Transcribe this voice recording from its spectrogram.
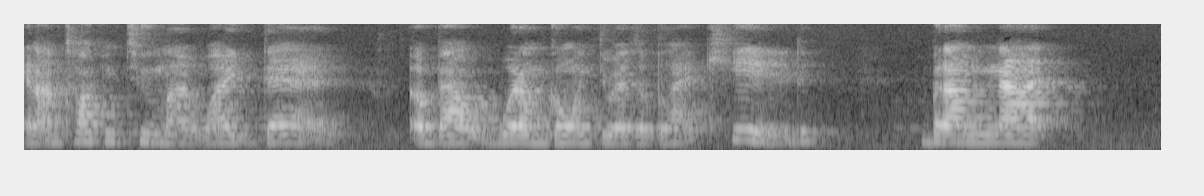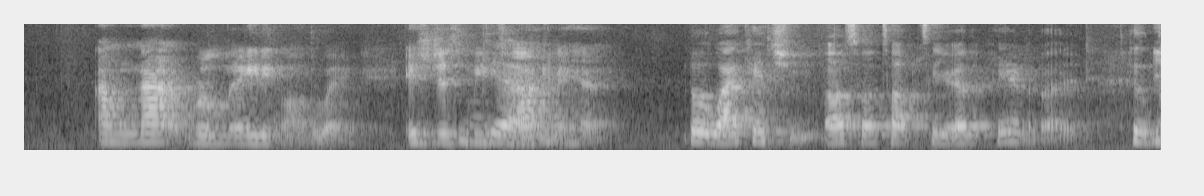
and I'm talking to my white dad about what I'm going through as a black kid, but I'm not I'm not relating all the way. It's just me Yeah. talking to him. But why can't you also talk to your other parent about it? Who looks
